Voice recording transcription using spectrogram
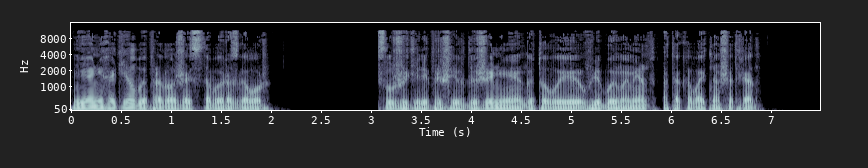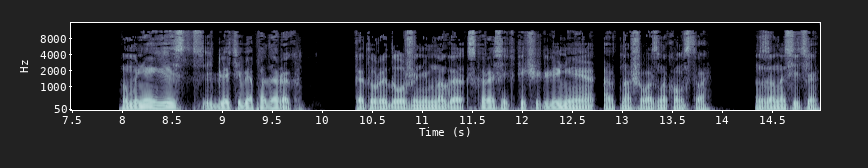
Я не хотел бы продолжать с тобой разговор. Служители пришли в движение, готовые в любой момент атаковать наш отряд. У меня есть для тебя подарок, который должен немного скрасить впечатление от нашего знакомства. Заносите.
